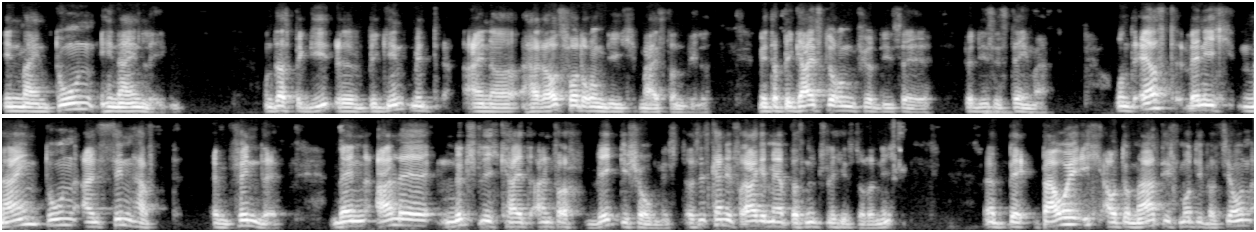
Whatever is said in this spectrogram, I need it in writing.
in mein Tun hineinlegen. Und das äh, beginnt mit einer Herausforderung, die ich meistern will mit der Begeisterung für, diese, für dieses Thema. Und erst wenn ich mein Tun als sinnhaft empfinde, wenn alle Nützlichkeit einfach weggeschoben ist, das ist keine Frage mehr, ob das nützlich ist oder nicht, äh, baue ich automatisch Motivation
